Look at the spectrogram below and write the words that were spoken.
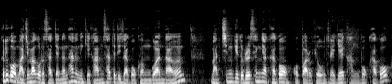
그리고 마지막으로 사제는 하느님께 감사드리자고 권고한 다음 마침 기도를 생략하고 곧바로 교우들에게 강복하고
